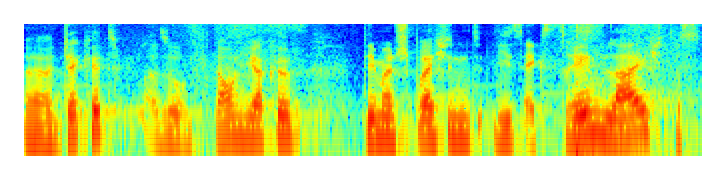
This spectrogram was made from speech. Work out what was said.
äh, Jacket, also Downjacke. Dementsprechend, die ist extrem leicht, das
